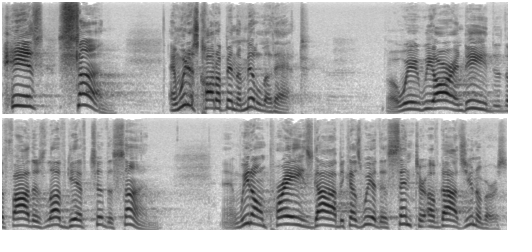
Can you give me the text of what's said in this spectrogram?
his son. And we're just caught up in the middle of that. Uh, we, we are indeed the Father's love gift to the Son. And we don't praise God because we are the center of God's universe.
